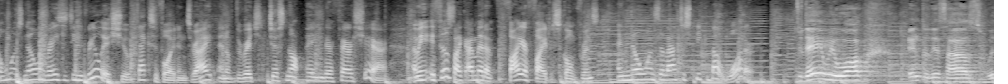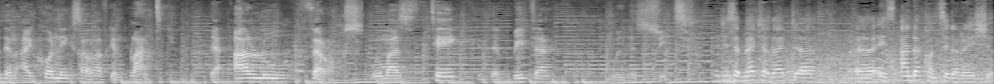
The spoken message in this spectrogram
almost no one raises the real issue of tax avoidance, right? And of the rich just not paying their fair share. I mean, it feels like I'm at a firefighters conference and no one's allowed to speak about water. Today we walk into this house with an iconic South African plant, the Aloe Ferox. We must take the bitter with the sweet. It is a matter that uh, uh, is under consideration.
